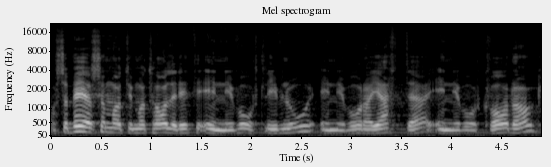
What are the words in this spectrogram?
Og Så ber vi om at du må tale dette inn i vårt liv nå, inn i våre hjerter, inn i vår hverdag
